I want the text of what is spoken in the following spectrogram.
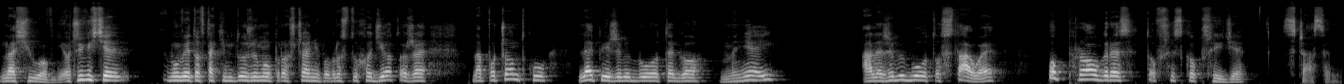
na siłowni. Oczywiście mówię to w takim dużym uproszczeniu, po prostu chodzi o to, że na początku lepiej, żeby było tego mniej, ale żeby było to stałe, bo progres to wszystko przyjdzie z czasem.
